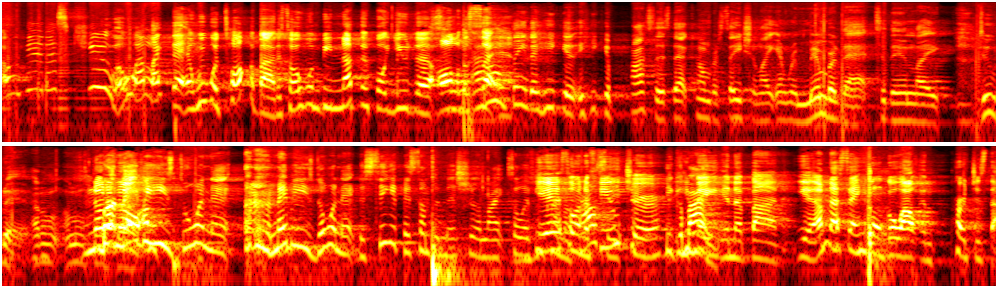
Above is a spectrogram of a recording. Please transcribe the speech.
"Oh yeah, that's cute. Oh, I like that." And we would talk about it, so it wouldn't be nothing for you to all of a sudden. I don't think that he could he could process that conversation like and remember that to then like do that. I don't. I don't No, but no, no. maybe I'm- he's doing that. maybe he's doing that to see if it's something that she'll like. So if he yeah, so in the across it, future, he he, can buy may it. end up buying it. Yeah, I'm not saying he's gonna go out and purchase the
